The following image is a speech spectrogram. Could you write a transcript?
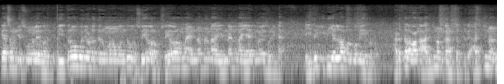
பேச வேண்டிய சூழ்நிலை வருது. திரௌபதியோட திருமணம் வந்து ஒரு சுயவரம். சுயவரம்னா என்னன்னு நான் என்னன்னு நான் ஏற்கனவே சொல்லிட்டேன். இது இது எல்லாம் ஒரு பக்கம் இருக்கட்டும். அடுத்தல வாங்க அர்ஜுனன் கான்செப்டுக்கு அர்ஜுனன்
